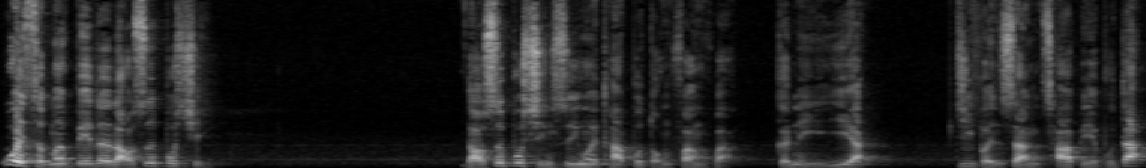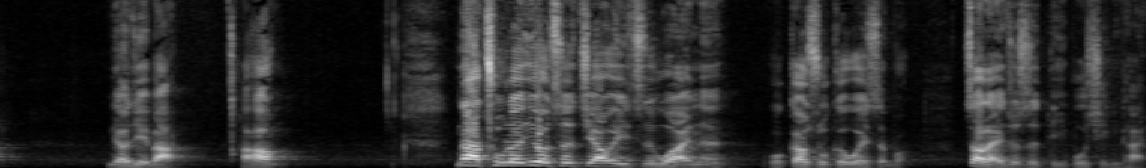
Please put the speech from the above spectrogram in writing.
为什么别的老师不行？老师不行是因为他不懂方法，跟你一样，基本上差别不大，了解吧？好，那除了右侧交易之外呢？我告诉各位什么？再来就是底部形态。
